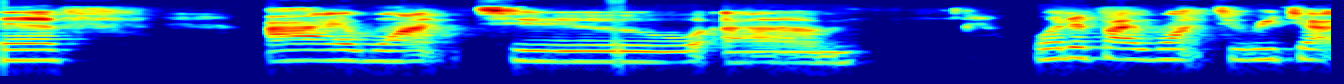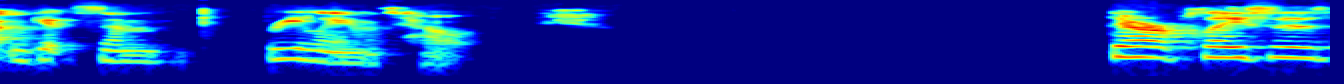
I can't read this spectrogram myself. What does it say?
if I want to, um, what if I want to reach out and get some freelance help? there are places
